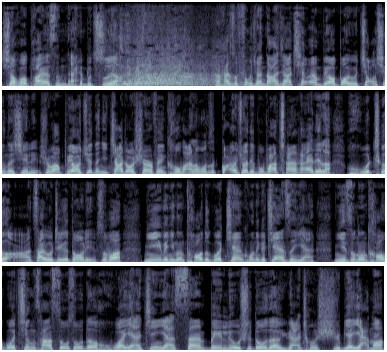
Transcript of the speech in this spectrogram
小伙怕也是耐不住呀。那还是奉劝大家，千万不要抱有侥幸的心理，是吧？不要觉得你驾照十二分扣完了，我是光学的不怕穿鞋的了，胡扯啊！咋有这个道理？是不？你以为你能逃得过监控那个尖子眼，你就能逃过警察搜搜的火眼金眼三百六十度的远程识别眼吗？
